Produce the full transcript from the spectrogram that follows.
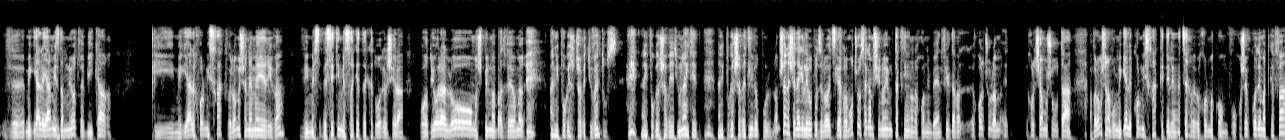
ומגיעה לים הזדמנויות, ובעיקר, היא מגיעה לכל משחק ולא משנה מי יריבה, וסיטי משחקת את הכדורגל שלה. גוורדיולה לא משפיל מבט ואומר, אני פוגש עכשיו את יובנטוס, אני פוגש עכשיו את יונייטד, אני פוגש עכשיו את ליברפול. לא משנה שנגד ליברפול זה לא הצליח, למרות שהוא עושה גם שינויים טקטיים לא נכונים באנפילד, אבל יכול להיות שהוא יכול להיות שם שהוא טעה, אבל לא משנה, אבל הוא מגיע לכל משחק כדי לנצח ובכל מקום, והוא חושב קודם התקפה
